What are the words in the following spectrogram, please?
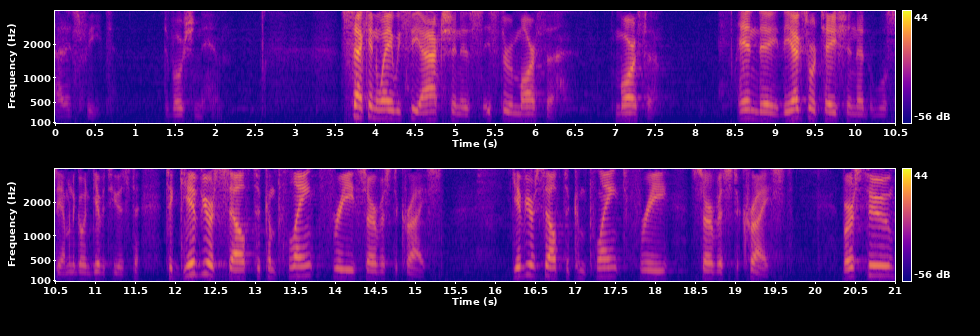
at His feet? Devotion to Him. Second way we see action is, is through Martha. Martha. And the, the exhortation that we'll see, I'm going to go and give it to you, is to, to give yourself to complaint free service to Christ. Give yourself to complaint free service to Christ. Verse 2,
